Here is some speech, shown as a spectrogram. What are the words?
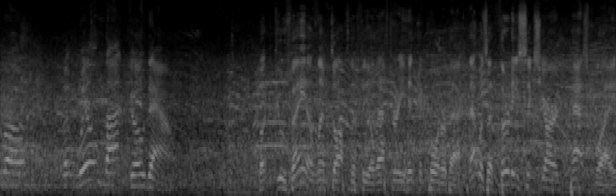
throw, but will not go down. But Gouveia limped off the field after he hit the quarterback. That was a 36-yard pass play.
